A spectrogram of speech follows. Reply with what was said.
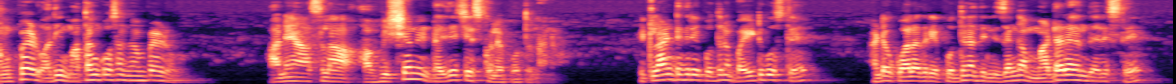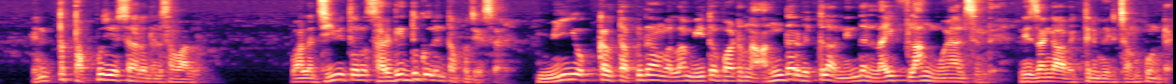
చంపాడు అది మతం కోసం చంపాడు అనే అసలు ఆ- విషయం నేను డైజెస్ట్ చేసుకోలేకపోతున్నాను. ఇట్లాంటిది రేపు పొద్దున బయటకు వస్తే అంటే ఒకవేళ అది రేపు పొద్దున అది నిజంగా మర్డర్ అని తెలిస్తే ఎంత తప్పు చేశారో తెలుసా వాళ్ళు? వాళ్ళ జీవితంలో సరిదిద్దుకోలేని తప్పు చేశారు. మీ యొక్క తప్పిదం వల్ల మీతో పాటు ఉన్న అందరు వ్యక్తుల నింద లైఫ్ లాంగ్ మోయాల్సిందే. నిజంగా ఆ వ్యక్తిని మీరు చంపుంటే.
